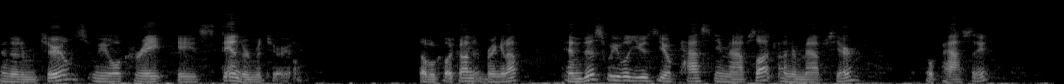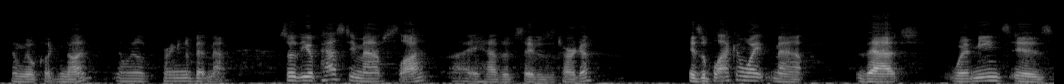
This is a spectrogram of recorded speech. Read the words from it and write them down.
and under materials we will create a standard material. Double click on it bring it up. And this we will use the opacity map slot under maps here, opacity, and we'll click none, and we'll bring in a bitmap. So the opacity map slot, I have it saved as a target, is a black and white map that what it means is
